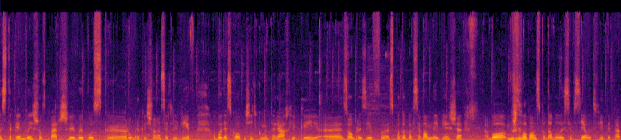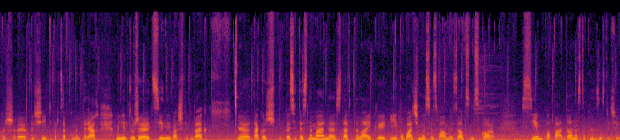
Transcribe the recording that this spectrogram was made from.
Ось таким вийшов перший випуск е, рубрики Що носить Львів. Обов'язково пишіть в коментарях, який е, з образів е, сподобався вам найбільше. Або, можливо, вам сподобалися всі аутфіти. Також пишіть про це в коментарях. Мені дуже цінний ваш фідбек. Також підписуйтесь на мене, ставте лайки і побачимося з вами зовсім скоро. Всім па-па, до наступних зустрічей!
